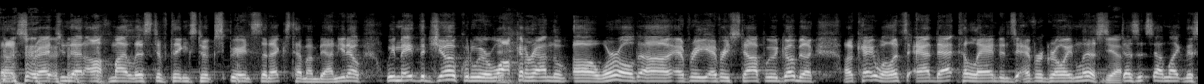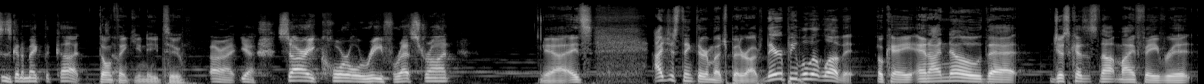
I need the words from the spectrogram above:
uh, scratching that off my list of things to experience the next time I'm down. You know, we made the joke when we were walking around the uh, world. Uh, every every stop we would go, be like, okay, well, let's add that to Landon's ever growing list. Yeah. Doesn't sound like this is going to make the cut. don't think you need to All right, yeah. Sorry, Coral Reef Restaurant. yeah it's i just think they're a much better option. There are people that love it okay? And i know that just because it's not my favorite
